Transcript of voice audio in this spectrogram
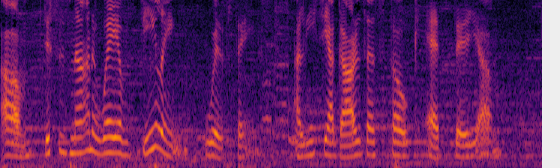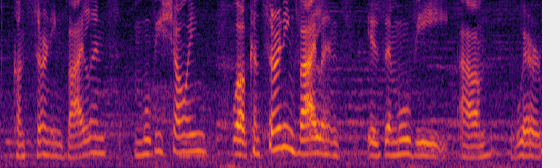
Um, this is not a way of dealing with things. Alicia Garza spoke at the um, Concerning Violence movie showing. Well, Concerning Violence is a movie um, where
